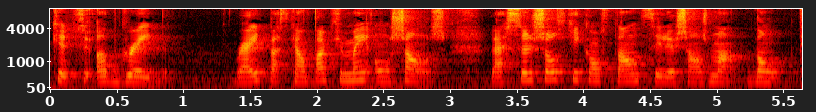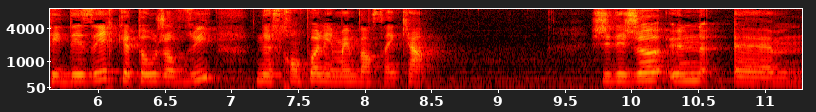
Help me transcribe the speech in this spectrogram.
que tu upgrades. right? Parce qu'en tant qu'humain, on change. La seule chose qui est constante, c'est le changement. Donc, tes désirs que tu as aujourd'hui ne seront pas les mêmes dans 5 ans. J'ai déjà une... Euh,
